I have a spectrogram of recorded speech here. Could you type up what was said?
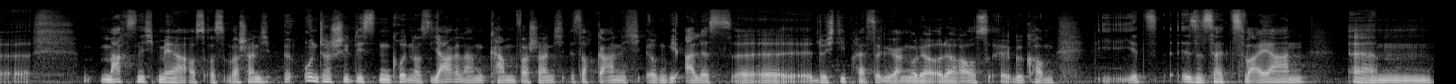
äh, mach's nicht mehr aus, aus wahrscheinlich unterschiedlichsten Gründen, aus jahrelangem Kampf. Wahrscheinlich ist auch gar nicht irgendwie alles äh, durch die Presse gegangen oder, oder rausgekommen. Jetzt ist es seit zwei Jahren, ähm,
